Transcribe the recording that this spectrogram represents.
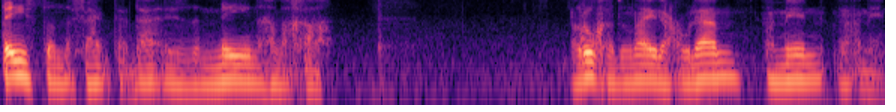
based on the fact that that is the main halacha. Baruch Adonai La'olam, Amen, Amen.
